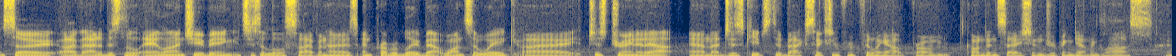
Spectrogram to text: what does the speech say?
So I've added this little airline tubing. It's just a little siphon hose and probably about once a week, I just drain it out and that just keeps the back section from filling up from condensation dripping down the glass. So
